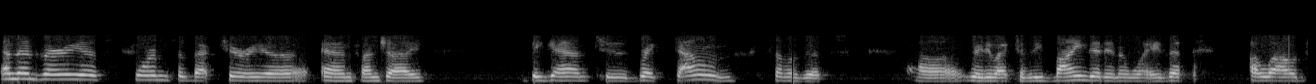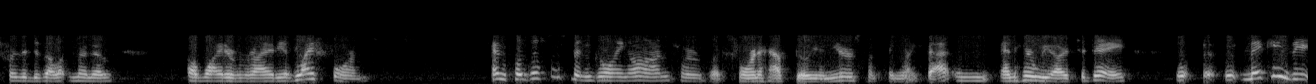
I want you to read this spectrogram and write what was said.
and then various forms of bacteria and fungi began to break down some of this uh, radioactivity, bind it in a way that allowed for the development of a wider variety of life forms. And so this has been going on for what four and a half billion years, something like that, and and here we are today, making the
